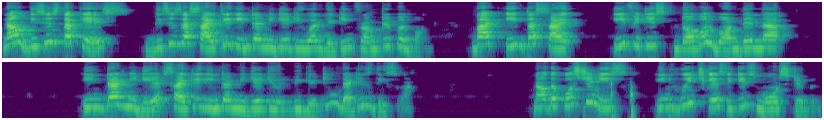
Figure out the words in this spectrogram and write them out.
Now this is the case this is the cyclic intermediate you are getting from triple bond. But if the if it is double bond then the intermediate cyclic intermediate you will be getting that is this one. Now the question is in which case it is more stable?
